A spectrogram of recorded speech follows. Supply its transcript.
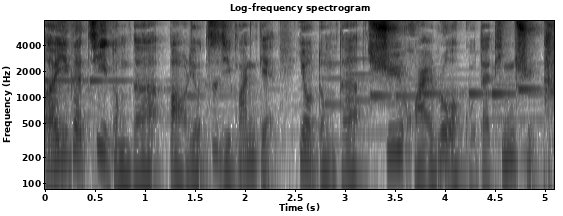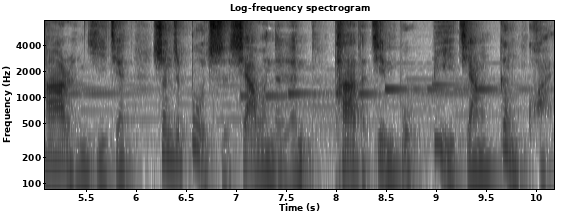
而一个既懂得保留自己观点，又懂得虚怀若谷地听取他人意见，甚至不耻下问的人，他的进步必将更快，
